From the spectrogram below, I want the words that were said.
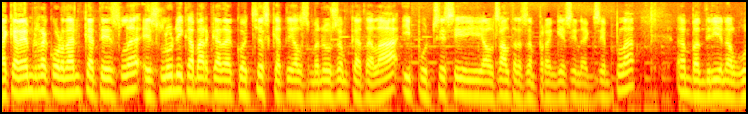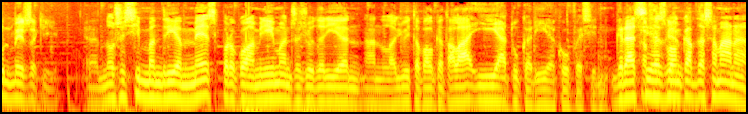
acabem recordant que Tesla és l'única marca de cotxes que té els menús en català i potser si els altres en prenguessin exemple, en vendrien algun més aquí. Eh, no sé si en vendrien més, però com a mínim ens ajudarien en la lluita pel català i ja tocaria que ho fessin. Gràcies, bon cap de setmana.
